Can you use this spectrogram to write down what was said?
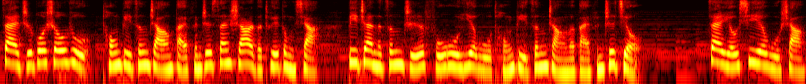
在直播收入同比增长百分之三十二的推动下，B 站的增值服务业务同比增长了百分之九。在游戏业务上，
